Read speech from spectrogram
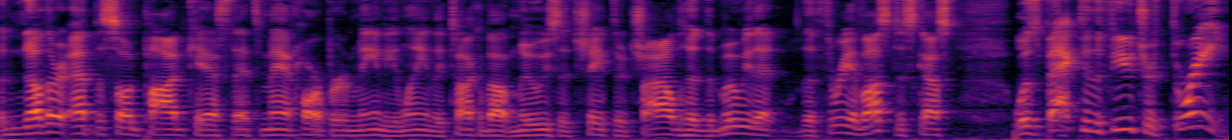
another episode podcast. That's Matt Harper and Mandy Lane. They talk about movies that shaped their childhood. The movie that the three of us discussed was Back to the Future 3.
